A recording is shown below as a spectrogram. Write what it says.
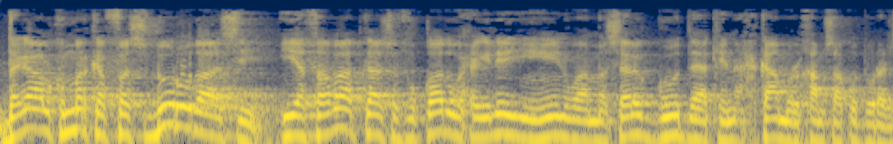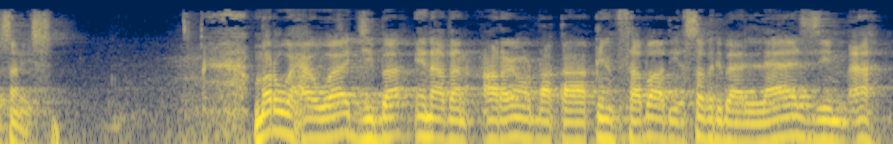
dagaalku marka fasburudaasi iyo habaatkaasi fuqahadu waxay leeyihiin waa masalo guud laakiin axkaamu lhamsa ku dureersanaysa mar waxaa waajiba inaadan cararinoo dhaqaaqin habaat iyo sabri baa laasim ah.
